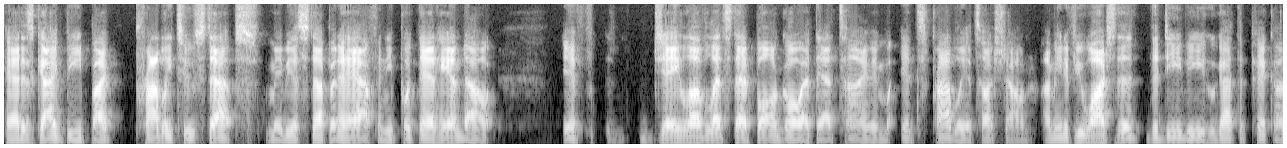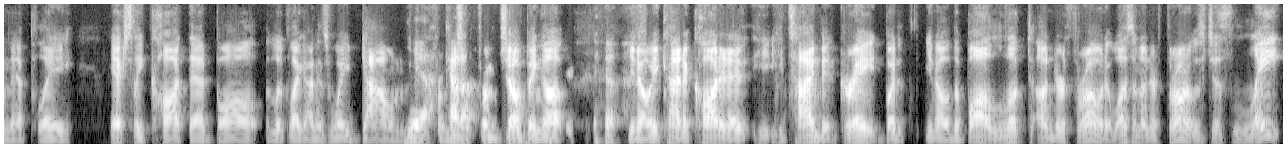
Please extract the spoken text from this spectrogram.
had his guy beat by probably two steps, maybe a step and a half, and he put that hand out. If Jay Love lets that ball go at that time, it, it's probably a touchdown. I mean, if you watch the the DB who got the pick on that play, he actually caught that ball. It looked like on his way down, yeah, from kinda. from jumping up. you know, he kind of caught it. He, he timed it great, but you know, the ball looked underthrown. It wasn't underthrown. It was just late.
